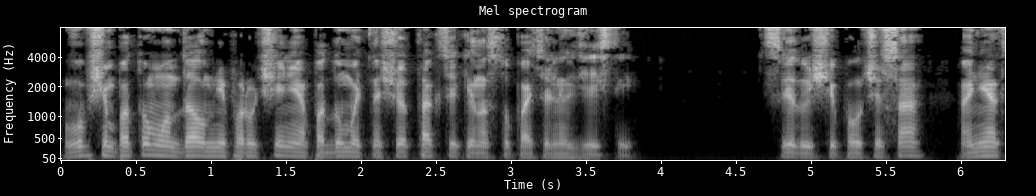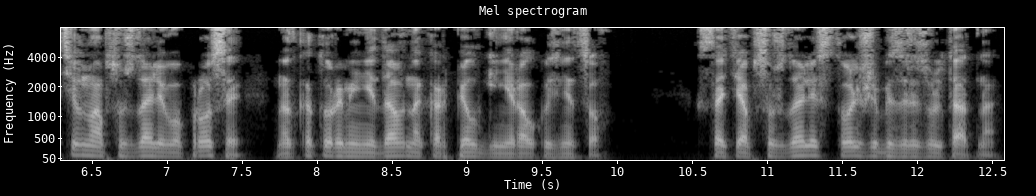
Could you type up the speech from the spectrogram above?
В общем, потом он дал мне поручение подумать насчет тактики наступательных действий. Следующие полчаса они активно обсуждали вопросы, над которыми недавно корпел генерал Кузнецов. Кстати, обсуждали столь же безрезультатно.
